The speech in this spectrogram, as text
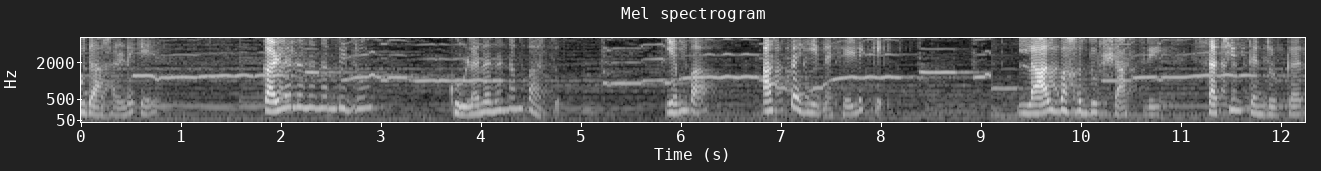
ಉದಾಹರಣೆಗೆ, ಕಳ್ಳನನ್ನ ನಂಬಿದ್ರು ಕುಳ್ಳನನ್ನ ನಂಬಾರ್ದು ಎಂಬ ಅರ್ಥಹೀನ ಹೇಳಿಕೆ. ಲಾಲ್ ಬಹದ್ದೂರ್ ಶಾಸ್ತ್ರಿ, ಸಚಿನ್ ತೆಂಡೂಲ್ಕರ್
